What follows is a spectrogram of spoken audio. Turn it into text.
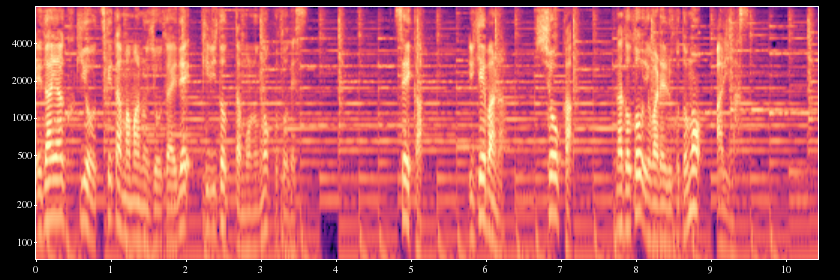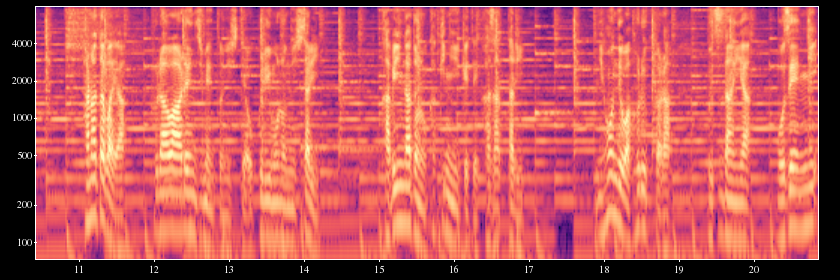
枝や茎をつけたままの状態で切り取ったもののことです。聖花、生け花、消花などと呼ばれることもあります。花束やフラワーアレンジメントにして贈り物にしたり、花瓶などの花器に生けて飾ったり、日本では古くから仏壇や墓前に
